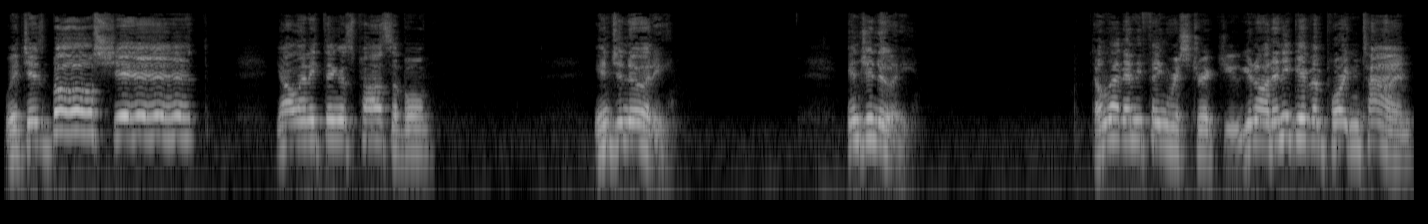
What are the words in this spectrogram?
Which is bullshit. Y'all, anything is possible. Ingenuity. Ingenuity. Don't let anything restrict you. You know, at any given point in time,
